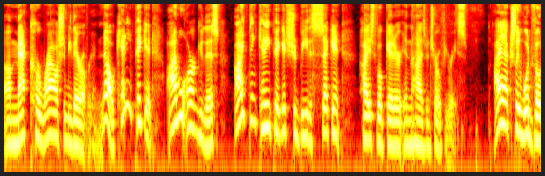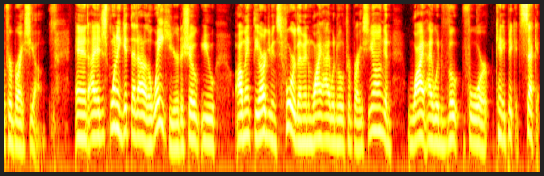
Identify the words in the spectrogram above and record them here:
um, Matt Corral should be there over him. No, Kenny Pickett, I will argue this. I think Kenny Pickett should be the second highest vote getter in the Heisman Trophy race. I actually would vote for Bryce Young. And I just want to get that out of the way here to show you I'll make the arguments for them and why I would vote for Bryce Young and why I would vote for Kenny Pickett second.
